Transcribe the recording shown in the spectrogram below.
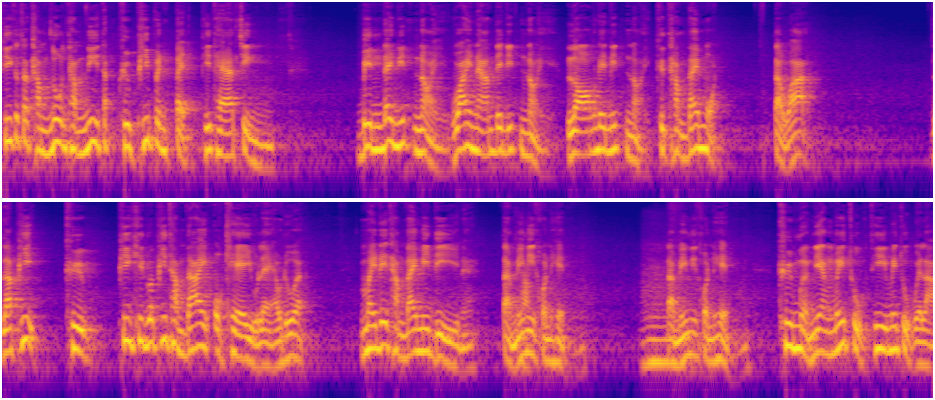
พี่ก็จะทำนู่นทำนี่คือพี่เป็นเป็ดที่แท้จริง บินได้นิดหน่อยว่ายน้ำได้นิดหน่อยร้องได้นิดหน่อย คือทำได้หมด แต่ว่า แล้วพี่ คือพี่คิดว่าพี่ทำได้โอเคอยู่แล้วด้วย ไม่ได้ทำได้ไม่ดีนะแต่ไม่มีคนเห็น แต่ไม่มีคนเห็น คือเหมือนยังไม่ถูกที่ไม่ถูกเวลา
